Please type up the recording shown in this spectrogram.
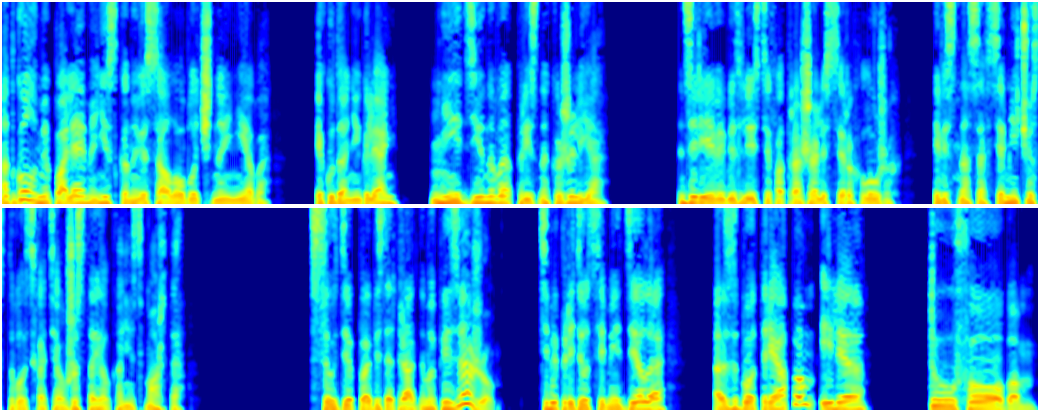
Над голыми полями низко нависало облачное небо. И куда ни глянь, ни единого признака жилья. Деревья без листьев отражались в серых лужах, и весна совсем не чувствовалась, хотя уже стоял конец марта. «Судя по безотрадному пейзажу, тебе придется иметь дело с ботряпом или туфобом»,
